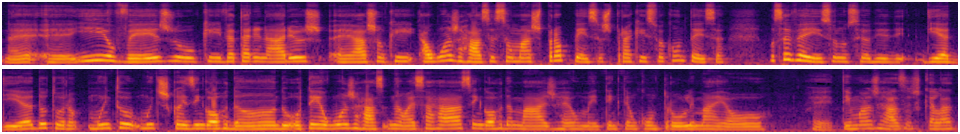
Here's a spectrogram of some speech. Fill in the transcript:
né? É, e eu vejo que veterinários é, acham que algumas raças são mais propensas para que isso aconteça. Você vê isso no seu dia, dia a dia, doutora? Muito, muitos cães engordando, ou tem algumas raças... Não, essa raça engorda mais, realmente, tem que ter um controle maior. É, tem umas raças que ela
